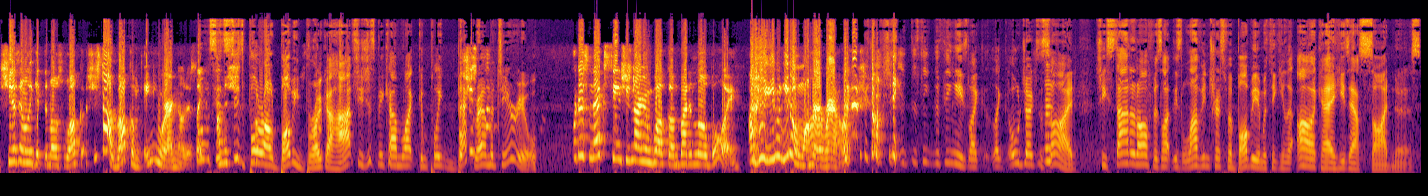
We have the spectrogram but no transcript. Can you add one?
she doesn't really get the most welcome. She's not welcomed anywhere. I noticed. Like well, since, since poor old Bobby broke her heart, she's just become like complete background not, material. For this next scene, she's not even welcomed by the little boy. I mean, even he don't want her around. the thing, the thing is, like, like all jokes aside, she started off as like this love interest for Bobby, and we're thinking like, oh, okay, he's our side nurse.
